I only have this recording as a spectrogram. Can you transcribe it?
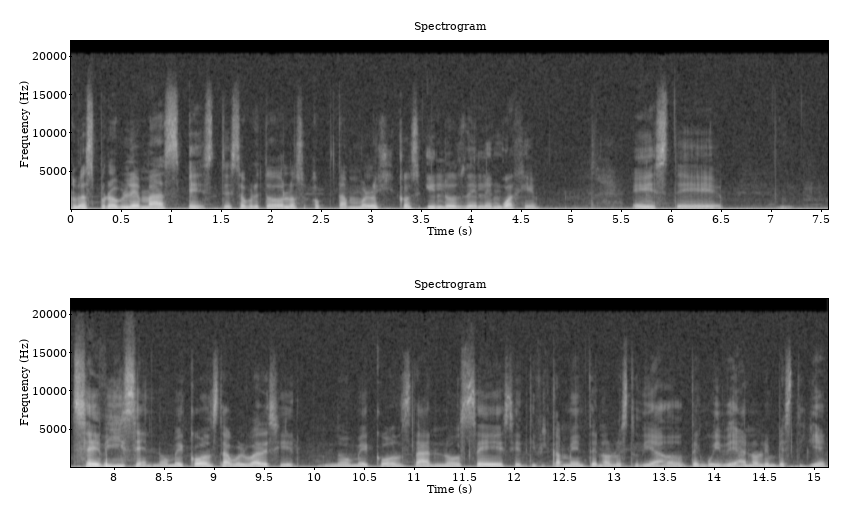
los problemas, este, sobre todo los oftalmológicos y los de lenguaje, este, se dicen, no me consta, vuelvo a decir, no me consta, no sé científicamente, no lo he estudiado, no tengo idea, no lo investigué.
